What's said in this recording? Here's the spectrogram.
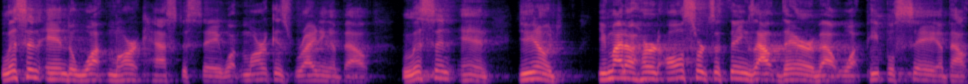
Listen in to what Mark has to say, what Mark is writing about. Listen in. You know, you might have heard all sorts of things out there about what people say about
